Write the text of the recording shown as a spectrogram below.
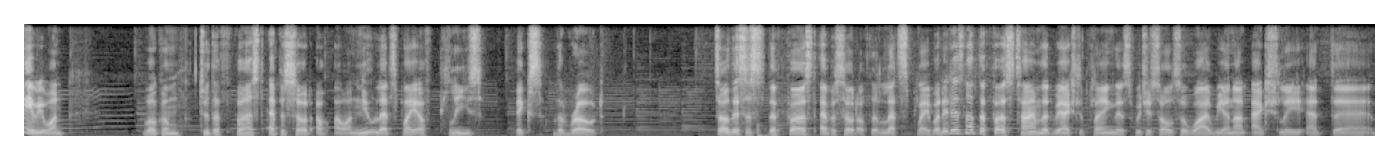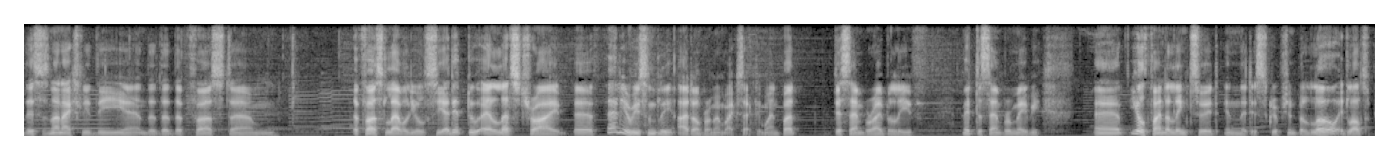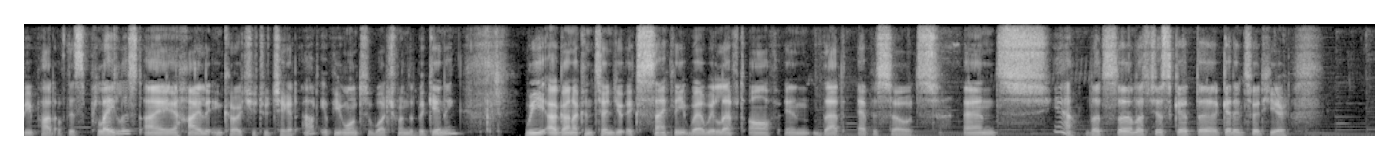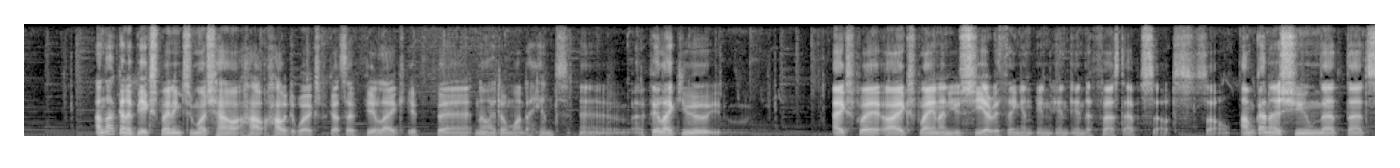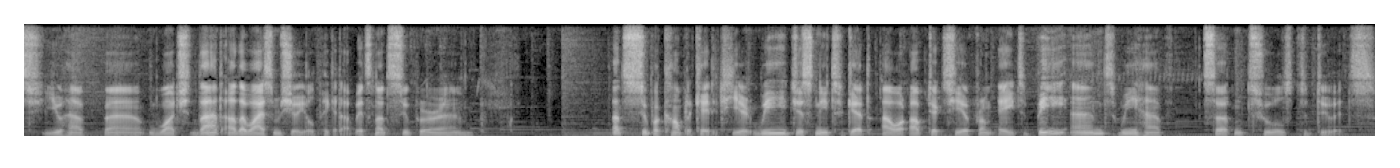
Hey everyone! Welcome to the first episode of our new Let's Play of Please Fix the Road. So this is the first episode of the Let's Play, but it is not the first time that we're actually playing this, which is also why we are not actually at the... This is not actually the uh, the, the, the, first um, the first level you'll see. I did do a Let's Try uh, fairly recently, I don't remember exactly when, but December I believe, mid-December maybe. Uh, you'll find a link to it in the description below. It'll also be part of this playlist. I highly encourage you to check it out if you want to watch from the beginning. We are gonna continue exactly where we left off in that episode, and yeah, let's uh, let's just get uh, get into it here. I'm not gonna be explaining too much how how, how it works because I feel like if uh, no, I don't want a hint. Uh, I feel like you I explain, I explain, and you see everything in, in, in the first episode. So I'm gonna assume that that you have uh, watched that. Otherwise, I'm sure you'll pick it up. It's not super, um, not super complicated here. We just need to get our objects here from A to B, and we have certain tools to do it.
